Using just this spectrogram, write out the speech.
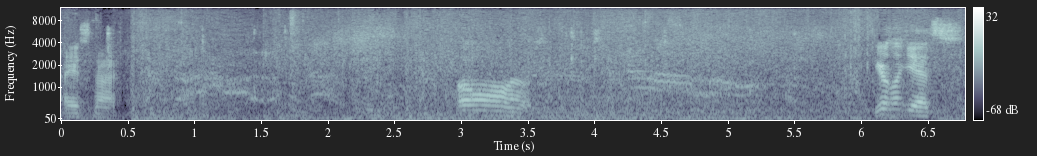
I guess not. Oh. You're lucky that's.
